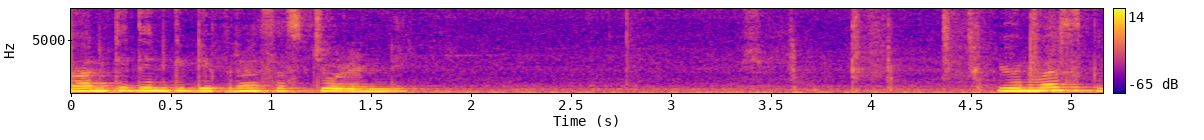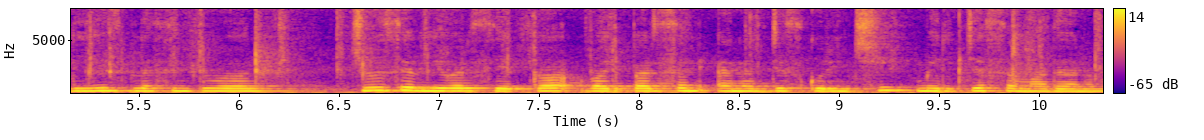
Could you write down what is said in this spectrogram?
దానికి దీనికి డిఫరెన్సెస్ చూడండి. Universe please blessing to all. చూసే వ్యూవర్స్ యొక్క వారి పర్సన్ ఎనర్జీస్ గురించి మీరు ఇచ్చే సమాధానం.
